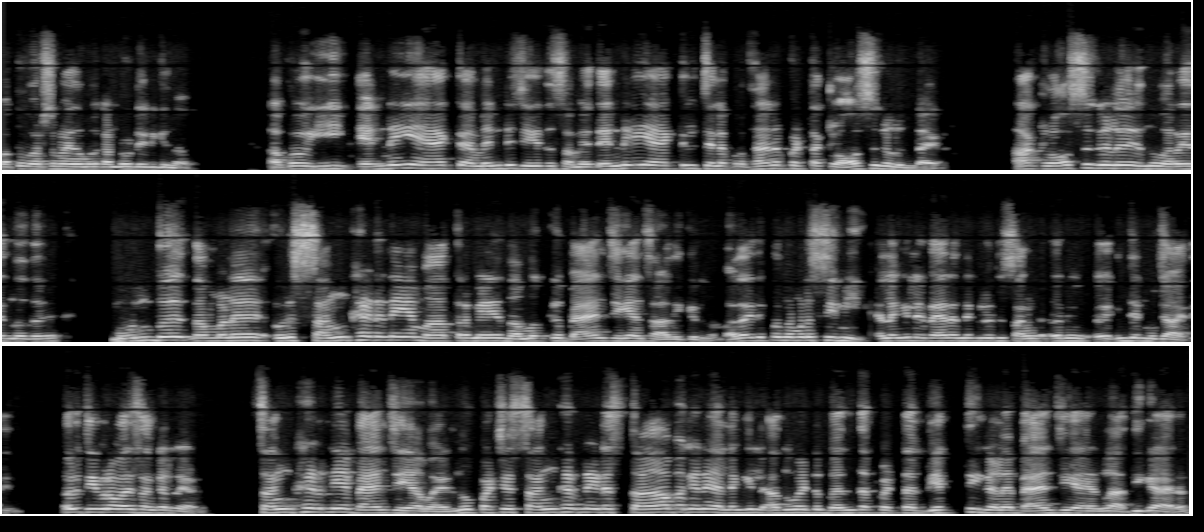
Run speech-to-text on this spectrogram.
പത്ത് വർഷമായി നമ്മൾ കണ്ടുകൊണ്ടിരിക്കുന്നത് അപ്പോൾ ഈ എൻ ഐ ആക്ട് അമെൻഡ് ചെയ്ത സമയത്ത് എൻ ഐ ആക്ടിൽ ചില പ്രധാനപ്പെട്ട ക്ലോസുകൾ ഉണ്ടായിരുന്നു. ആ ക്ലോസുകൾ എന്ന് പറയുന്നത് മുൻപ് നമ്മൾ ഒരു സംഘടനയെ മാത്രമേ നമുക്ക് ബാൻ ചെയ്യാൻ സാധിക്കുന്നുള്ളൂ. അതായത് ഇപ്പൊ നമ്മൾ സിമി അല്ലെങ്കിൽ വേറെ എന്തെങ്കിലും ഒരു ഒരു ഇന്ത്യൻ മുജാഹിദീൻ ഒരു തീവ്രവാദ സംഘടനയാണ്. സംഘടനയെ ബാൻ ചെയ്യാമായിരുന്നു. പക്ഷെ സംഘടനയുടെ സ്ഥാപകനെ അല്ലെങ്കിൽ അതുമായിട്ട് ബന്ധപ്പെട്ട വ്യക്തികളെ ബാൻ ചെയ്യാനുള്ള അധികാരം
